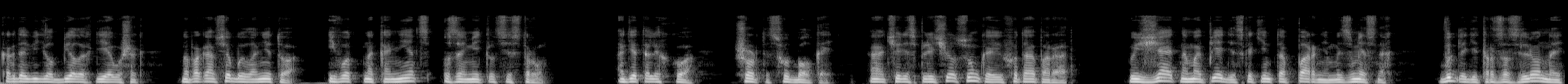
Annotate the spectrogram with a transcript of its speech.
когда видел белых девушек, но пока все было не то. И вот, наконец, заметил сестру. Одета легко, шорты с футболкой, а через плечо сумка и фотоаппарат. Уезжает на мопеде с каким-то парнем из местных. Выглядит разозленной,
